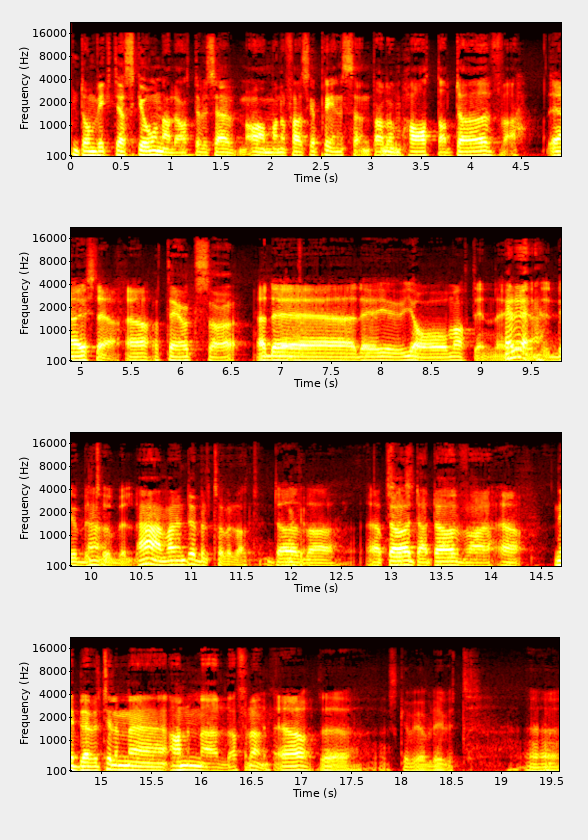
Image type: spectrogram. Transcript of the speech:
De viktiga skorna låt, det vill säga Arman och Falska Prinsen. Där de hatar döva. Ja just det ja. ja. Att det också... Ja det, det är ju jag och Martin. Är det Dubbeltrubbel. Ja, ja var det en dubbeltrubbellåt? Döva. Ja, precis. Döda, döva. Ja. Ni blev väl till och med anmälda för den? Ja, det ska vi ha blivit. Eh,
